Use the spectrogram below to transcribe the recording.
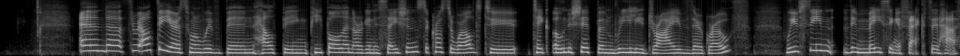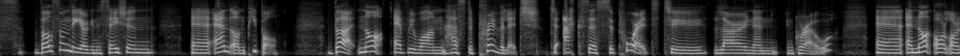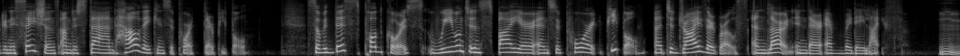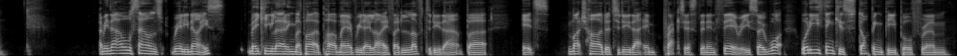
And uh, throughout the years, when we've been helping people and organizations across the world to take ownership and really drive their growth, we've seen the amazing effects it has, both on the organization uh, and on people. But not everyone has the privilege to access support to learn and, and grow. Uh, and not all organizations understand how they can support their people. So, with this pod course, we want to inspire and support people uh, to drive their growth and learn in their everyday life. Mm. I mean, that all sounds really nice making learning my part a part of my everyday life. I'd love to do that, but it's much harder to do that in practice than in theory. So what what do you think is stopping people from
